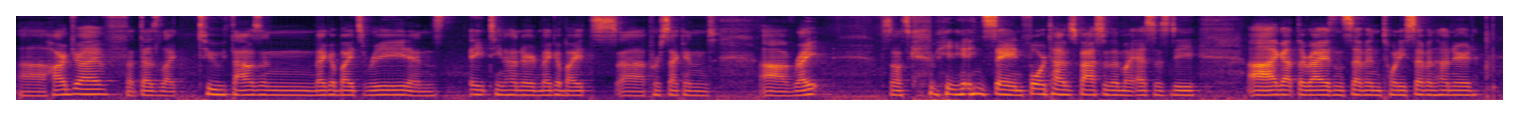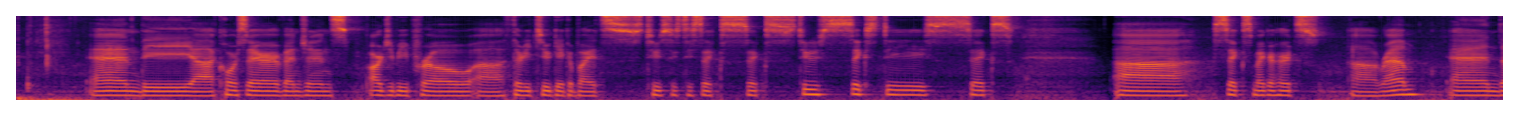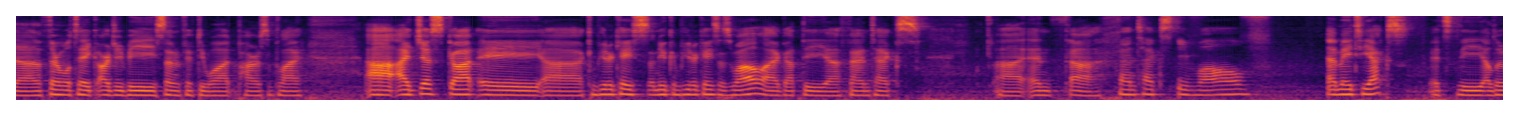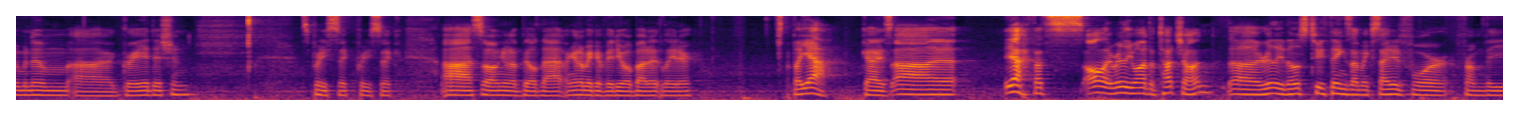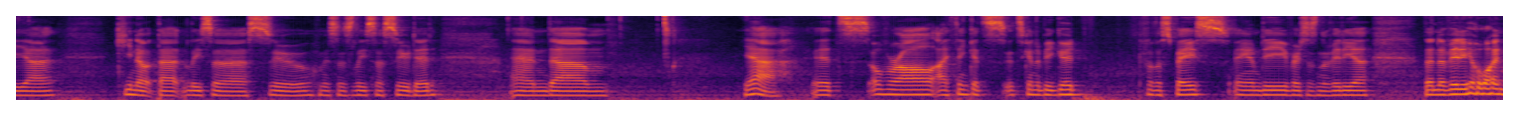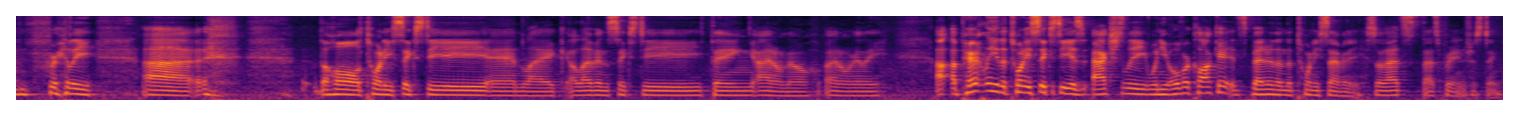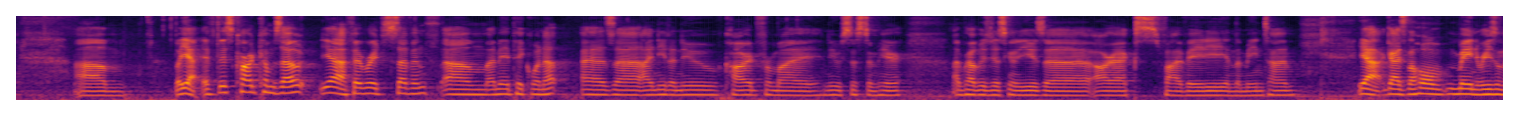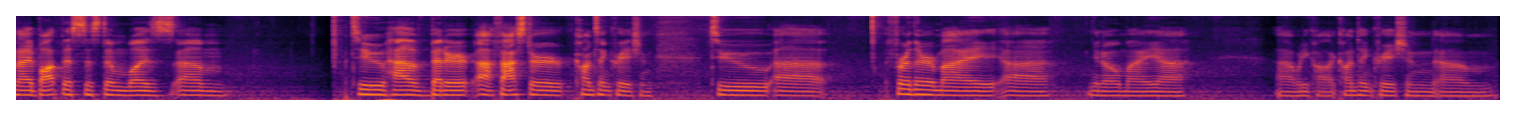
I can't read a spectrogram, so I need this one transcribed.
uh, hard drive that does like 2,000 megabytes read and 1,800 megabytes per second write. So it's gonna be insane, four times faster than my SSD. I got the Ryzen 7 2700 and the uh, Corsair Vengeance RGB Pro uh, 32 gigabytes, 266 6 266 uh, 6 megahertz uh, RAM, and uh, the Thermaltake RGB 750 watt power supply. Uh, I just got a uh, computer case, a new computer case as well. I got the Phanteks uh, and uh, Phanteks Evolve MATX. It's the aluminum uh, gray edition. It's pretty sick, pretty sick. Uh, so I'm gonna build that. I'm gonna make a video about it later. But yeah, guys, uh, yeah, that's all I really want to touch on. Uh, really, those two things I'm excited for from the uh, keynote that Lisa Su, Mrs. Lisa Su, did, and um, yeah, it's overall I think it's it's going to be good for the space AMD versus Nvidia. The Nvidia one really. Uh, the whole 2060 and like 1160 thing i don't know i don't really uh, apparently, the 2060 is actually when you overclock it, it's better than the 2070. So that's that's pretty interesting. Um, but yeah, if this card comes out, yeah, February 7th, um, I may pick one up as uh, I need a new card for my new system here. I'm probably just going to use a RX 580 in the meantime. Yeah, guys, the whole main reason I bought this system was um, to have better, uh, faster content creation, to uh, further my uh, you know my uh, uh, what do you call it content creation um,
